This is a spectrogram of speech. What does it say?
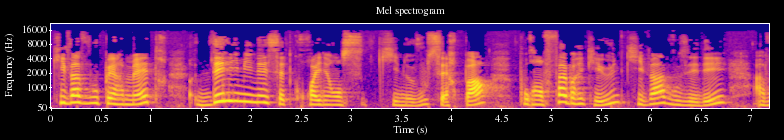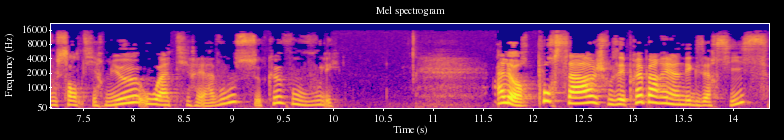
qui va vous permettre d'éliminer cette croyance qui ne vous sert pas pour en fabriquer une qui va vous aider à vous sentir mieux ou à attirer à vous ce que vous voulez. Alors pour ça, je vous ai préparé un exercice.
